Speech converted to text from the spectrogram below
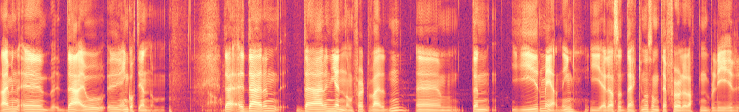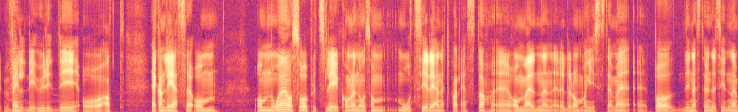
Nei, men uh, det er jo eh, en godt gjennom... Det er, det er en Det er en gjennomført verden. Uh, den gir mening i Eller altså, det er ikke noe sånn at jeg føler at den blir veldig uryddig, og at jeg kan lese om om noe, og så plutselig kommer det noe som motsier det jeg nettopp har lest, da, eh, om verdenen eller om magisystemet eh, på de neste hundre sidene.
